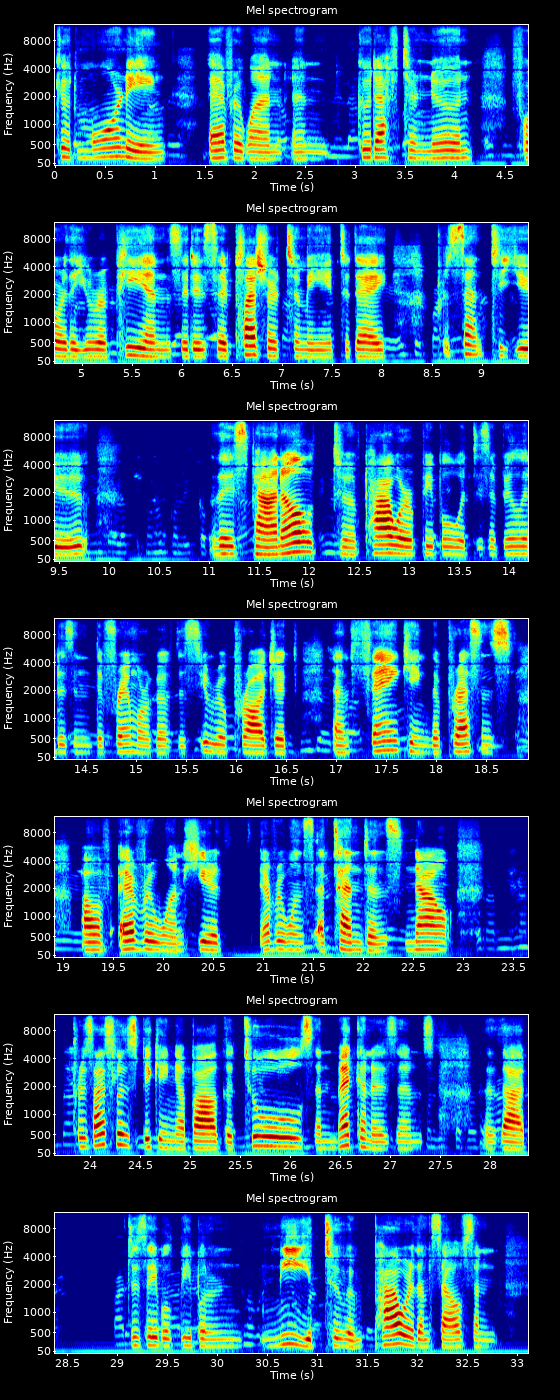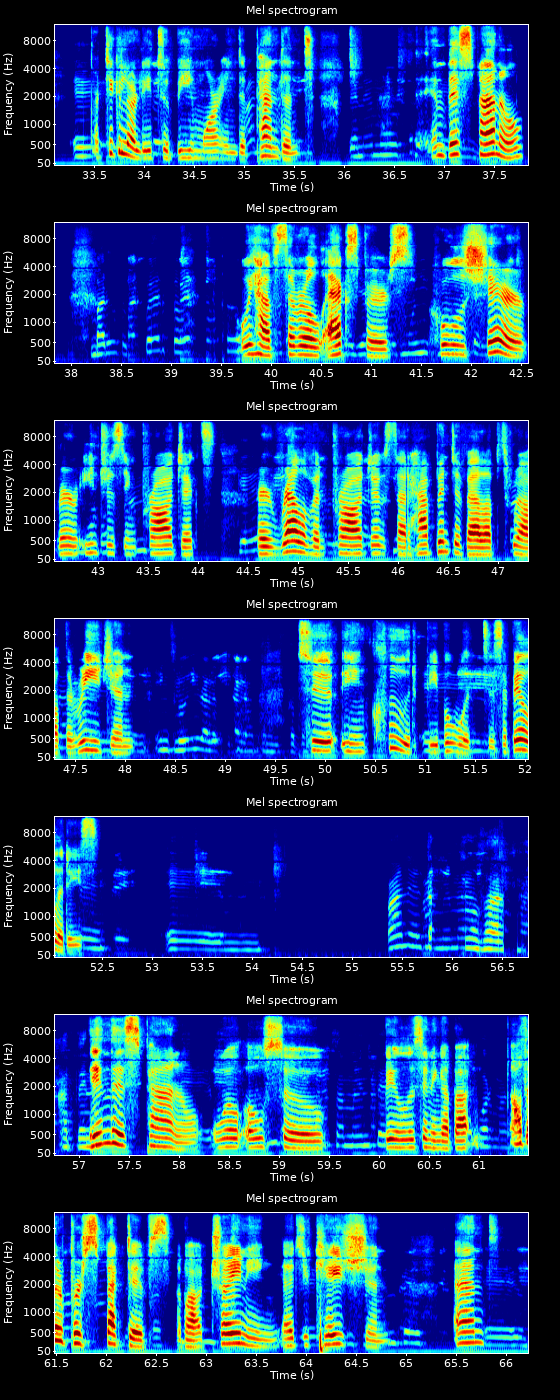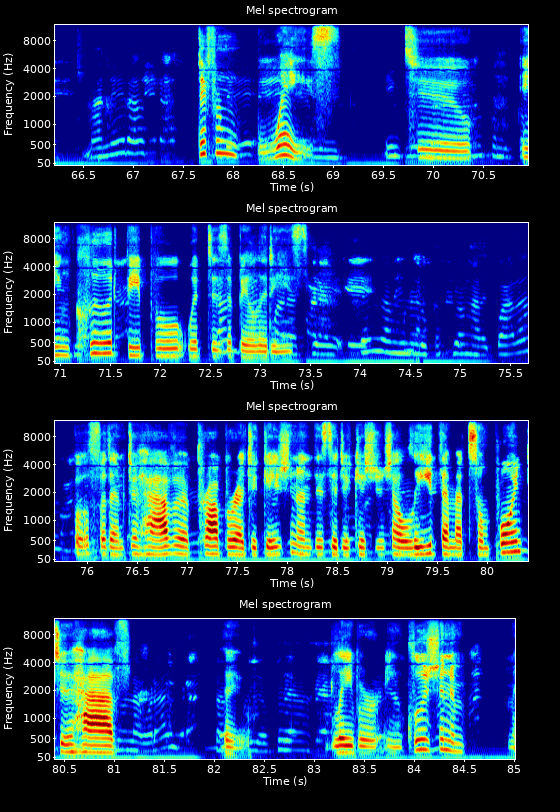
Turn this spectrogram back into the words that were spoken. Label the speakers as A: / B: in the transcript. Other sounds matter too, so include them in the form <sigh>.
A: Good morning, everyone, and good afternoon for the Europeans. It is a pleasure to me today present to you this panel to empower people with disabilities in the framework of the Zero Project and thanking the presence of everyone here, everyone's attendance. Now, precisely speaking about the tools and mechanisms that disabled people need to empower themselves and particularly to be more independent. In this panel, we have several experts who will share very interesting projects, very relevant projects that have been developed throughout the region to include people with disabilities. In this panel, we'll also be listening about other perspectives about training, education, and different ways to include people with disabilities, both for them to have a proper education, and this education shall lead them at some point to have labor inclusion and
